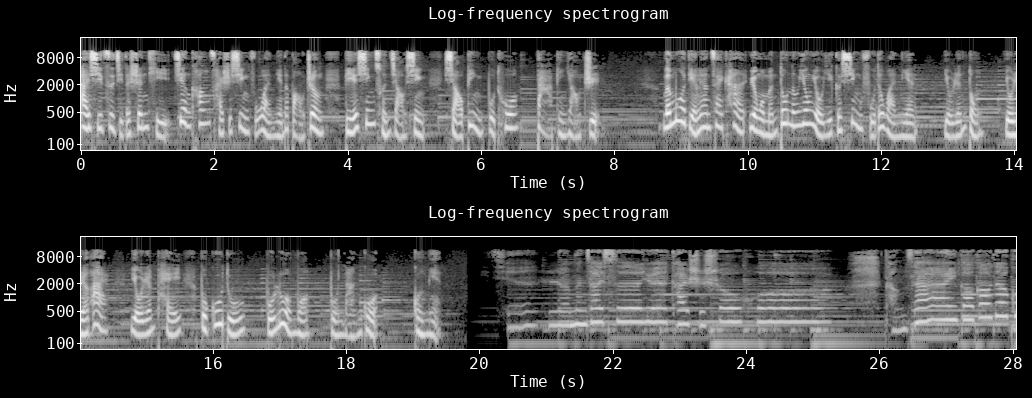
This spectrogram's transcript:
爱惜自己的身体健康才是幸福晚年的保证，别心存侥幸，小病不拖，大病要治。文末点亮再看，愿我们都能拥有一个幸福的晚年，有人懂，有人爱，有人陪，不孤独，不落寞，不难过，共勉。以前人们在四月开始收获。躺在高高的谷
